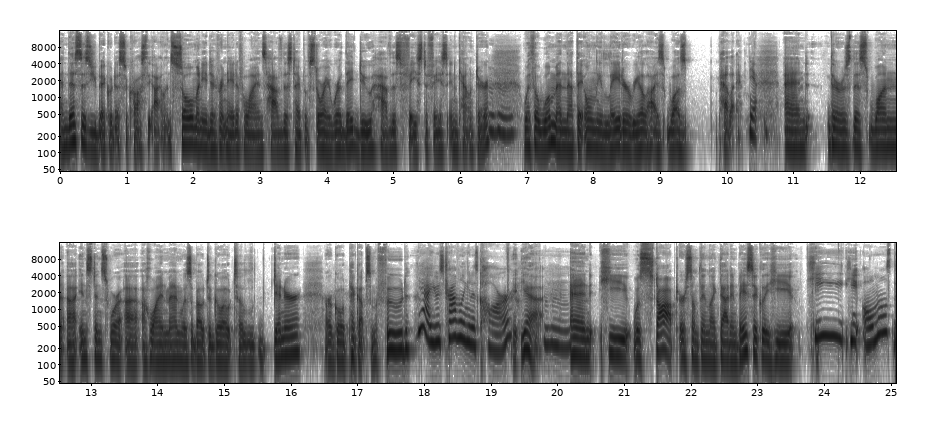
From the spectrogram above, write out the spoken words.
and this is ubiquitous across the island. So many different Native Hawaiians have this type of story where they do have this face to face encounter mm-hmm. with a woman that they only later realize was Pele. Yeah. And there was this one uh, instance where a, a Hawaiian man was about to go out to dinner or go pick up some food. Yeah, he was traveling in his car. Yeah. And he was stopped or something like that. And basically, he He he almost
